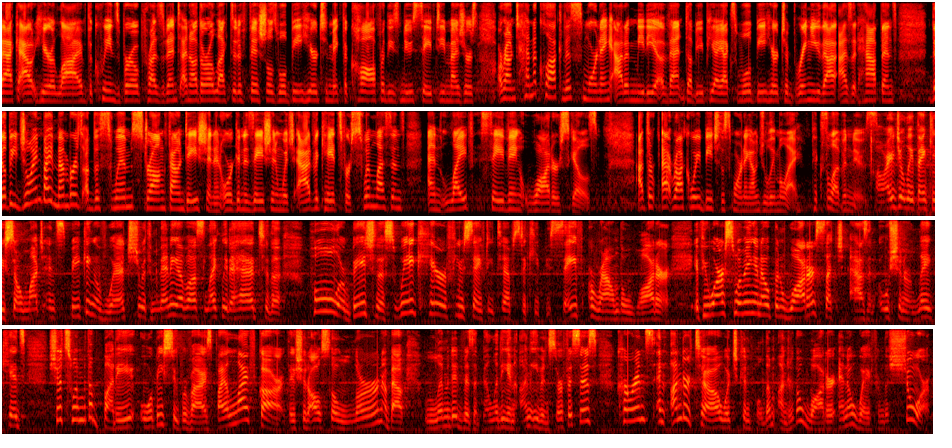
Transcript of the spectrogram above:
Back out here live, the Queens Borough president and other elected officials will be here to make the call for these new safety measures. Around 10 o'clock this morning at a media event, WPIX will be here to bring you that as it happens. They'll be joined by members of the Swim Strong Foundation, an organization which advocates for swim lessons and life-saving water skills. At, the, at Rockaway Beach this morning, I'm Julie Millay, Pix 11 News. All right, Julie, thank you so much. And speaking of which, with many of us likely to head to the pool or beach this week, here are a few safety tips to keep you safe around the water. If you are swimming in open water, such as an ocean or lake, kids should swim with a buddy or be supervised by a lifeguard. They should also learn about limited visibility and uneven surfaces, currents, and undertow, which can pull them under the water and away from the shore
